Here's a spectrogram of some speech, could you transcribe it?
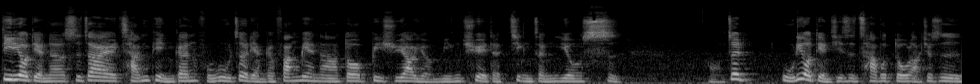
第六点呢，是在产品跟服务这两个方面呢，都必须要有明确的竞争优势。哦，这五六点其实差不多啦，就是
